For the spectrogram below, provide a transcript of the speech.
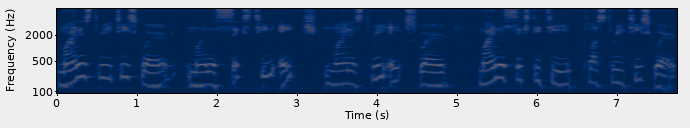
minus 3t squared minus 6th minus 3h squared minus 60t plus 3t squared.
